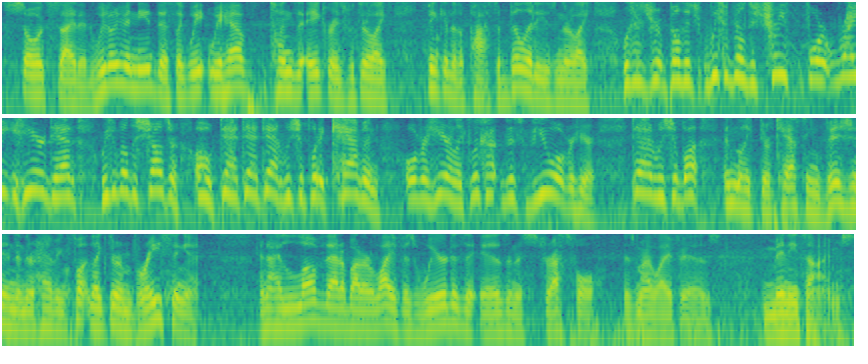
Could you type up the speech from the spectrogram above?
so excited. We don't even need this. Like we, we have tons of acreage, but they're like thinking of the possibilities and they're like, we're gonna build a we could build a tree fort right here, Dad. We could build a shelter. Oh, Dad, Dad, Dad, we should put a cabin over here. Like look at this view over here. Dad, we should blah and like they're casting vision and they're having fun, like they're embracing it. And I love that about our life, as weird as it is and as stressful as my life is, many times.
